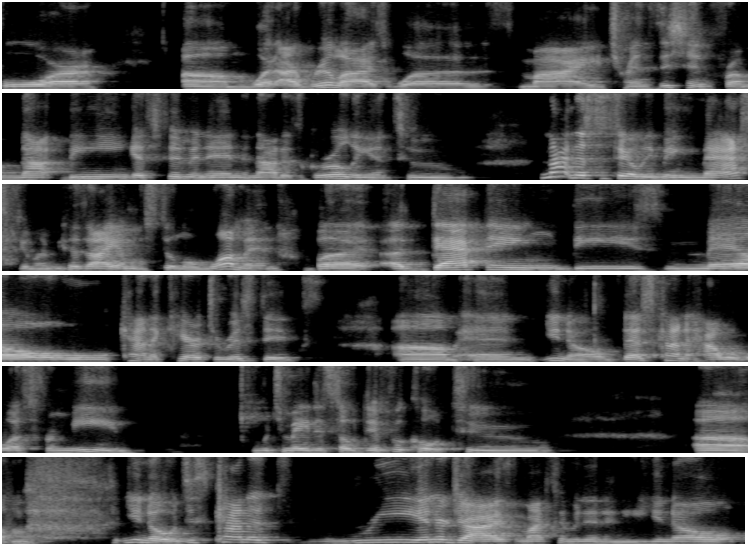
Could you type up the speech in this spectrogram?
for um, what I realized was my transition from not being as feminine and not as girly into not necessarily being masculine because I am still a woman, but adapting these male kind of characteristics. Um, and, you know, that's kind of how it was for me, which made it so difficult to, um, you know, just kind of re energize my femininity, you know.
